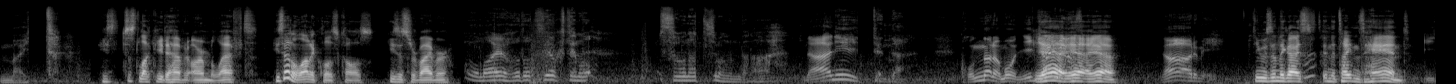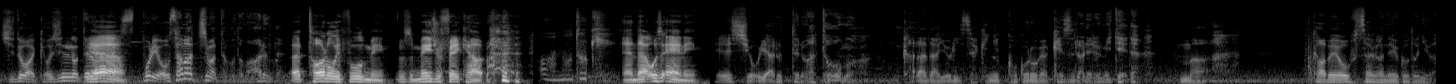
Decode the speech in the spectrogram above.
参った He's just lucky to have an arm left. He's had a lot of close calls. He's a survivor. お前ほど強くてもそうなっちまうんだな何言ってんだこんなのもう2 Yeah, 回目だ yeah, yeah. なあアルミ He was in the guy's in the Titan's hand. 一度は巨人の手の中にすっぽり収まっちまったこともあるんだ That totally fooled me. It was a major fake out. あの時 and that was Annie. 兵士をやるってのはどうも体より先に心が削られるみてえだまあ壁を塞がねえことには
